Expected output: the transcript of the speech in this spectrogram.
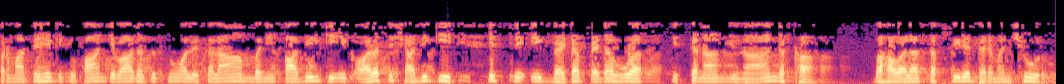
فرماتے ہیں کہ طوفان کے بعد حضرت نو علیہ السلام بنی قابل کی ایک عورت سے شادی کی۔ اس سے ایک بیٹا پیدا ہوا۔ اس کا نام یونان رکھا۔ بہوالا تفسیر در منشور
